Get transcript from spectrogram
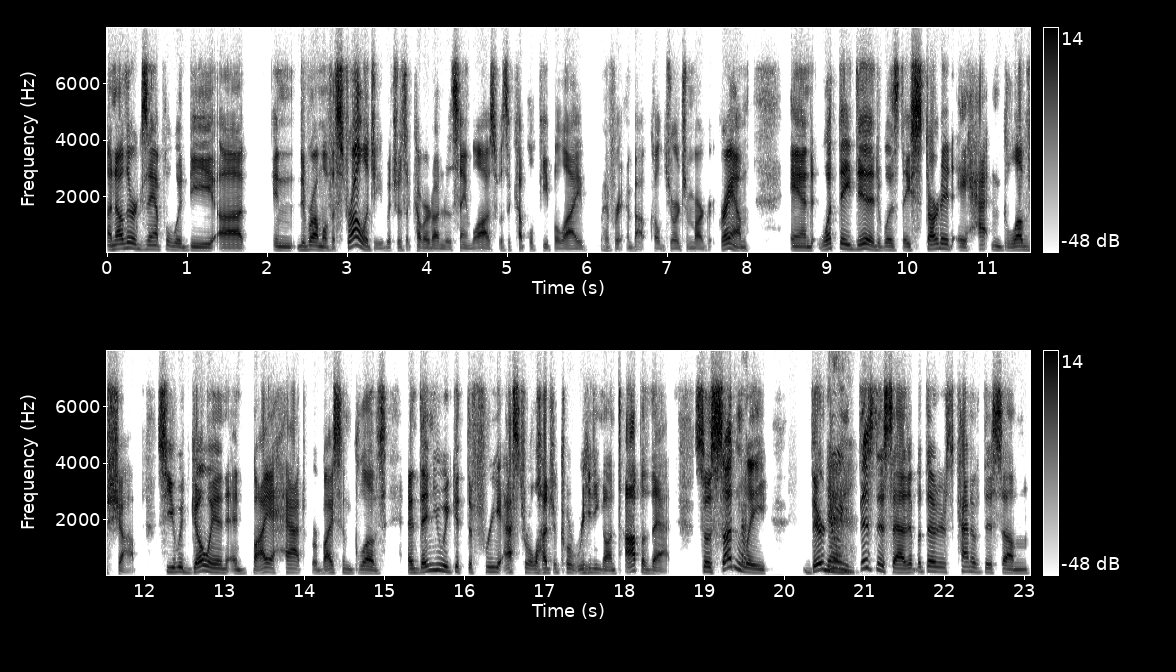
another example would be uh, in the realm of astrology, which was covered under the same laws, was a couple of people I have written about called George and Margaret Graham. And what they did was they started a hat and glove shop. So you would go in and buy a hat or buy some gloves, and then you would get the free astrological reading on top of that. So suddenly they're yeah. doing business at it, but there's kind of this um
